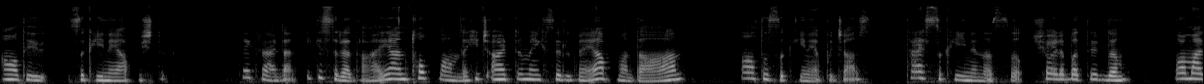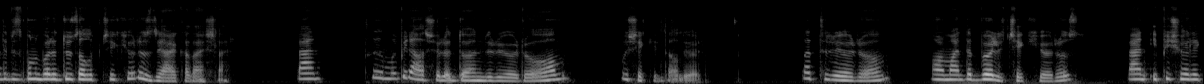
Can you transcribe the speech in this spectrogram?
6 sık iğne yapmıştık. Tekrardan iki sıra daha yani toplamda hiç arttırma eksiltme yapmadan 6 sık iğne yapacağız. Ters sık iğne nasıl? Şöyle batırdım. Normalde biz bunu böyle düz alıp çekiyoruz ya arkadaşlar. Ben tığımı biraz şöyle döndürüyorum. Bu şekilde alıyorum. Batırıyorum. Normalde böyle çekiyoruz. Ben ipi şöyle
